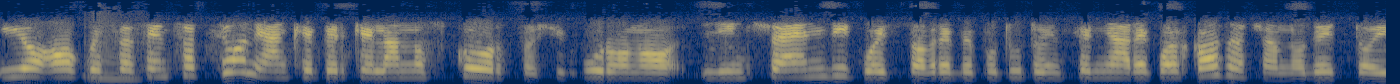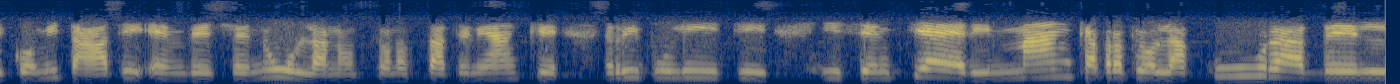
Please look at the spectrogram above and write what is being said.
Io ho questa mm. sensazione anche perché l'anno scorso ci furono gli incendi, questo avrebbe potuto insegnare qualcosa, ci hanno detto i comitati e invece nulla, non sono stati neanche ripuliti i sentieri, manca proprio la cura del,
